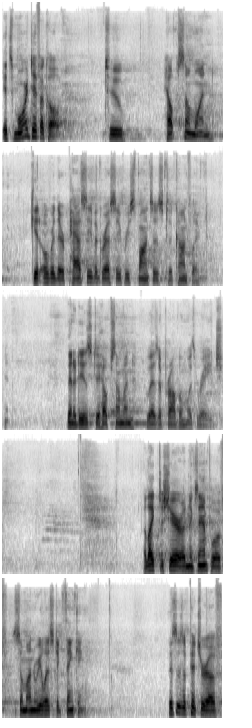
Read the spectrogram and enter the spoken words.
It's more difficult to help someone get over their passive aggressive responses to conflict than it is to help someone who has a problem with rage. I'd like to share an example of some unrealistic thinking. This is a picture of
